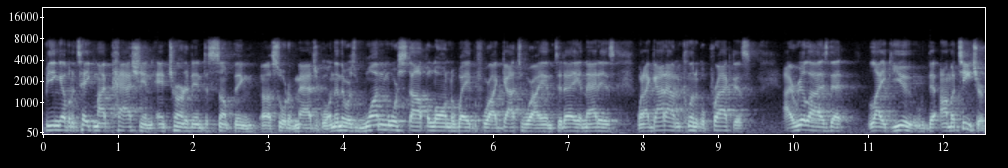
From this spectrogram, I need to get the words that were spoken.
being able to take my passion and turn it into something uh, sort of magical. And then there was one more stop along the way before I got to where I am today, and that is when I got out in clinical practice. I realized that like you that I'm a teacher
